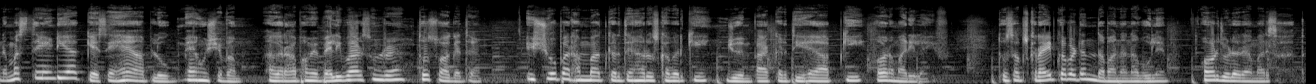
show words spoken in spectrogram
नमस्ते इंडिया, कैसे हैं आप लोग? मैं हूँ शिवम। अगर आप हमें पहली बार सुन रहे हैं तो स्वागत है। इस शो पर हम बात करते हैं हर उस खबर की, जो इम्पैक्ट करती है आपकी और हमारी लाइफ तो सब्सक्राइब का बटन दबाना ना भूलें और जुड़े रहें हमारे साथ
